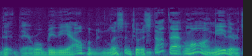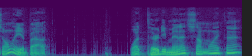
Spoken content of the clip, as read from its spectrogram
the, there will be the album and listen to it. It's not that long either. It's only about what thirty minutes, something like that.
